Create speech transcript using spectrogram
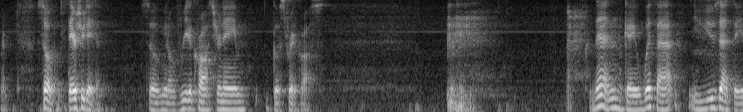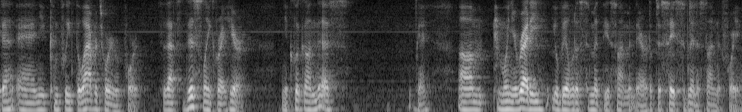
right? So there's your data. So, you know, read across your name, go straight across. Then, okay, with that, you use that data and you complete the laboratory report. So that's this link right here. When you click on this, okay, um, when you're ready, you'll be able to submit the assignment there. It'll just say submit assignment for you.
